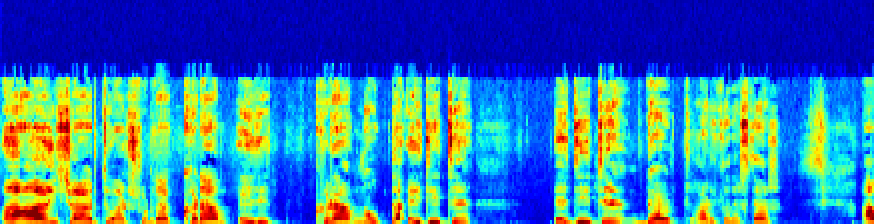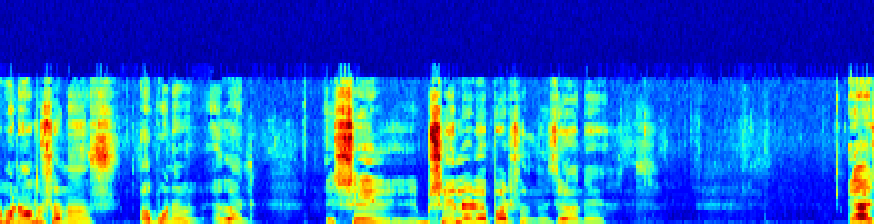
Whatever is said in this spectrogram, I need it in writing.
A, işareti var şurada. Kral edit kral nokta editi editi 4 arkadaşlar. Abone olursanız abone lan şey bir şeyler yaparsanız yani ya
